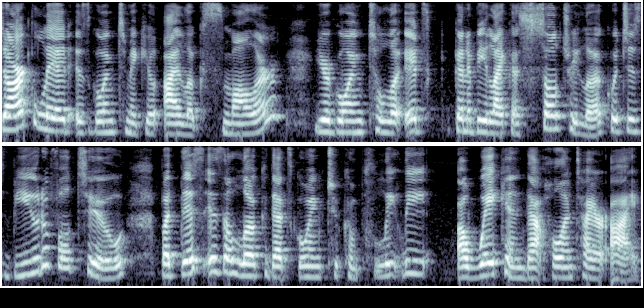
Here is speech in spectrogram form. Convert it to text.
dark lid is going to make your eye look smaller. You're going to look, it's going to be like a sultry look, which is beautiful too, but this is a look that's going to completely awaken that whole entire eye.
